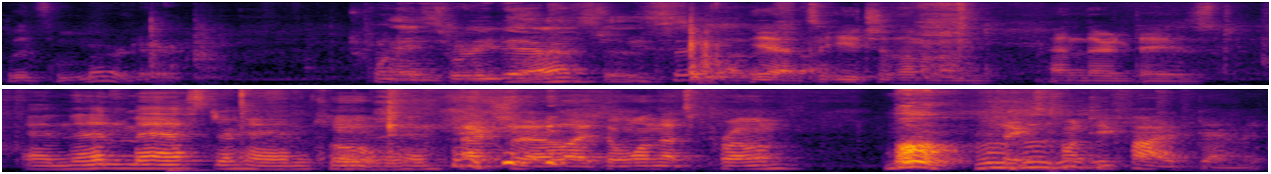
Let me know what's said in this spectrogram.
with murder. 23 And damage, glasses. Yeah, to each of them, and, and they're dazed. And then Master Hand came Oh, in. actually, I like the one that's prone. takes 25 damage.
